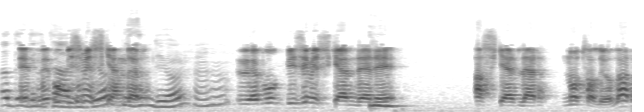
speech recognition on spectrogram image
Adı e, ve bu bizim ediyor, İskender. Bizim diyor. Hı hı. Ve bu bizim İskender'i hı. askerler not alıyorlar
